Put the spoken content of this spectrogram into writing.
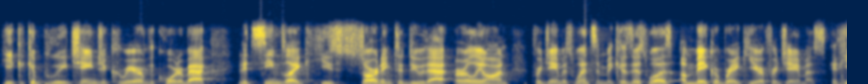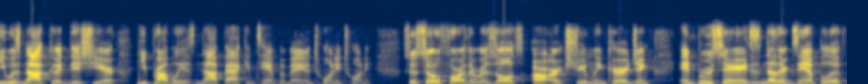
he could completely change the career of the quarterback, and it seems like he's starting to do that early on for Jameis Winston because this was a make or break year for Jameis. If he was not good this year, he probably is not back in Tampa Bay in 2020. So so far the results are, are extremely encouraging, and Bruce Arians is another example of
